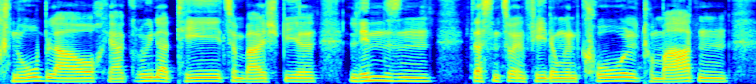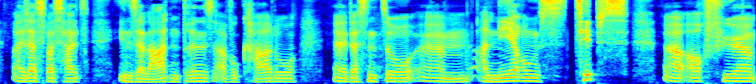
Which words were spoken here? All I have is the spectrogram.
Knoblauch, ja, grüner Tee zum Beispiel, Linsen, das sind so Empfehlungen, Kohl, Tomaten, all das, was halt in Salaten drin ist, Avocado, das sind so ähm, Ernährungstipps äh, auch für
